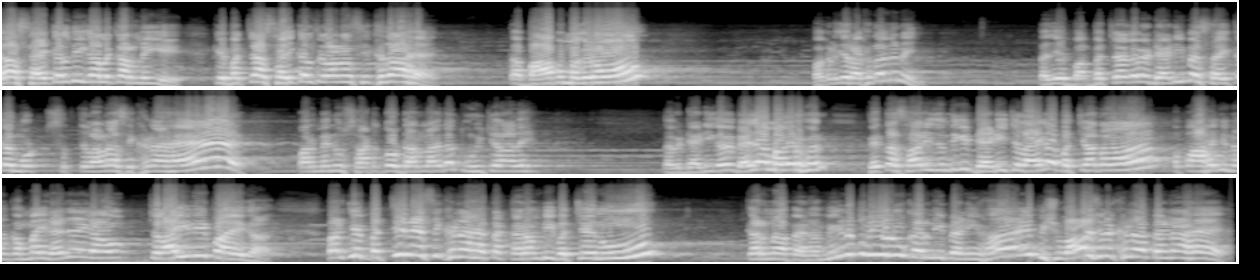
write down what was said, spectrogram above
ਜਾਂ ਸਾਈਕਲ ਦੀ ਗੱਲ ਕਰ ਲਈਏ ਕਿ ਬੱਚਾ ਸਾਈਕਲ ਚਲਾਉਣਾ ਸਿੱਖਦਾ ਹੈ, ਤਾਂ ਬਾਪ ਮਗਰੋਂ ਪਕੜ ਕੇ ਰੱਖਦਾ ਕਿ ਨਹੀਂ? ਤਾਂ ਜੇ ਬੱਚਾ ਕਹੇ, ਡੈਡੀ, ਮੈਂ ਸਾਈਕਲ ਮੋ- ਚਲਾਉਣਾ ਸਿੱਖਣਾ ਹੈ, ਪਰ ਮੈਨੂੰ ਸੱਟ ਤੋਂ ਡਰ ਲੱਗਦਾ, ਤੂੰ ਹੀ ਚਲਾ ਦੇ। ਤਾਂ ਫਿਰ ਡੈਡੀ ਕਹੇ, ਬਹਿ ਜਾ ਮਗਰ ਫਿਰ। ਫਿਰ ਤਾਂ ਸਾਰੀ ਜ਼ਿੰਦਗੀ ਡੈਡੀ ਚਲਾਏਗਾ, ਬੱਚਾ ਤਾਂ ਅਪਾਹਜ ਨਕਮਾ ਹੀ ਰਹਿ ਜਾਏਗਾ, ਉਹ ਚਲਾ ਹੀ ਨਹੀਂ ਪਾਏਗਾ। ਪਰ ਜੇ ਬੱਚੇ ਨੇ ਸਿੱਖਣਾ ਹੈ ਤਾਂ ਕਰਮ ਵੀ ਬੱਚੇ ਨੂੰ ਕਰਨਾ ਪੈਣਾ। ਮਿਹਨਤ ਵੀ ਉਹਨੂੰ ਕਰਨੀ ਪੈਣੀ। ਹਾਂ, ਇਹ ਵਿਸ਼ਵਾਸ ਰੱਖਣਾ ਪੈਣਾ ਹੈ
